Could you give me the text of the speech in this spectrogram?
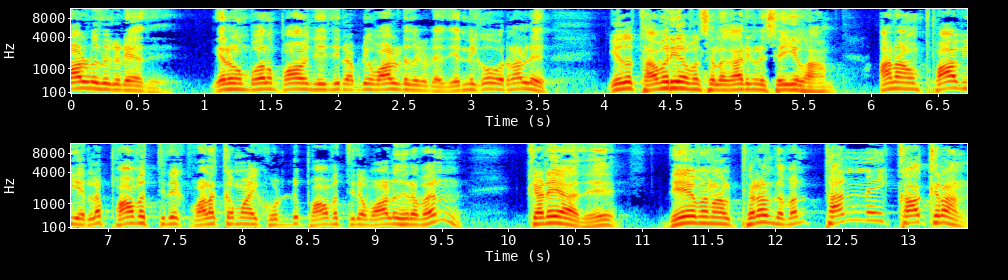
வாழ்வது கிடையாது. இரவும் போலும் பாவம் செஞ்சுட்டு அப்படியே வாழ்றது கிடையாது. என்றைக்கோ ஒரு நாள் ஏதோ தவறி அவன் சில காரியங்களை செய்யலாம். ஆனால் அவன் பாவியரில் பாவத்திலே வழக்கமாய் கொண்டு பாவத்திலே வாழுகிறவன் கிடையாது. தேவனால் பிறந்தவன் தன்னை காக்கிறான்.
